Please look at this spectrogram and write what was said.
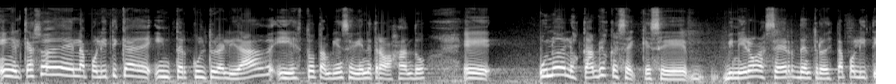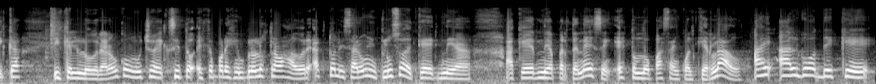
En el caso de la política de interculturalidad, y esto también se viene trabajando, eh, uno de los cambios que se, que se vinieron a hacer dentro de esta política y que lo lograron con mucho éxito es que, por ejemplo, los trabajadores actualizaron incluso de qué etnia, a qué etnia pertenecen. Esto no pasa en cualquier lado. Hay algo de que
